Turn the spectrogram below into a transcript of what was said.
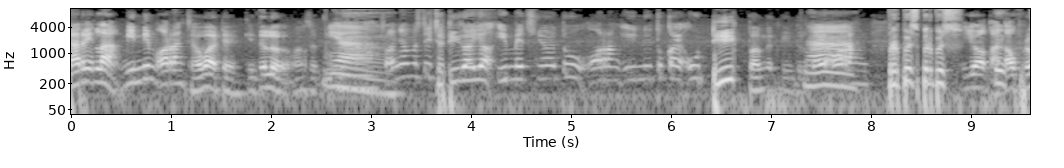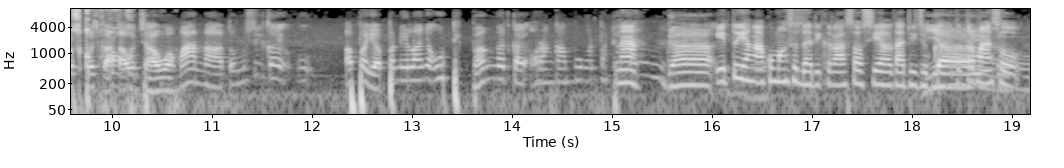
carilah minim orang Jawa deh gitu loh maksudnya Ya. soalnya mesti jadi kayak image-nya itu orang ini tuh kayak udik banget gitu kayak Nah. orang Berbes berbes. Iya, gak tahu Brebes, gak tahu Jawa mana atau mesti kayak apa ya penilaiannya udik banget kayak orang kampungan padahal Nah, enggak. Itu yang aku maksud dari kelas sosial tadi juga Iya, itu termasuk. itu.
